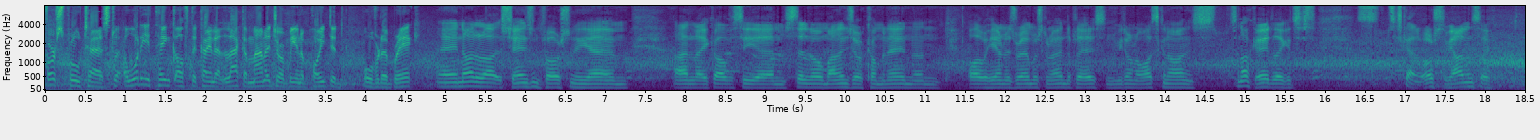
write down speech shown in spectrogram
first protest? Uh, what do you think of the kind of lack of manager being appointed over the break? Uh, not a lot has changed, unfortunately. Um, and like obviously um, still no manager coming in and all we're hearing is rumours going around the place and we don't know what's going on it's, it's not good like it's just it's, just getting worse to be honest like.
